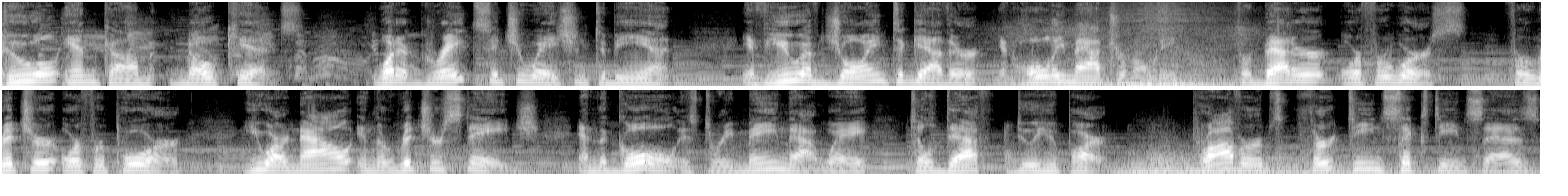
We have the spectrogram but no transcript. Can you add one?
Dual income, no kids. What a great situation to be in. If you have joined together in holy matrimony, for better or for worse, for richer or for poorer, you are now in the richer stage, and the goal is to remain that way till death do you part. Proverbs 13:16 says,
